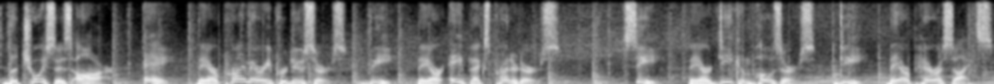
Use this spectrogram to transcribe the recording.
The choices are a. They are primary producers. B. They are apex predators. C. They are decomposers. D. They are parasites.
